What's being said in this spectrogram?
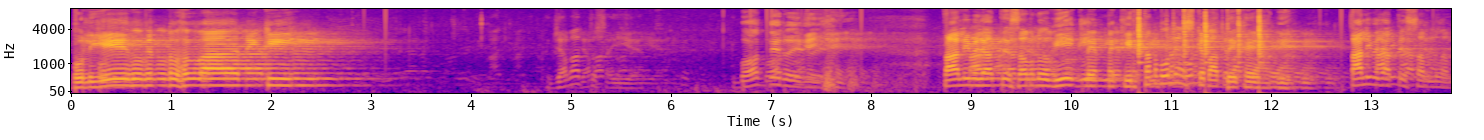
बोलिए गोविंद भगवान की। जवाब तो सही है। बहुत देर हो गई है। ताली बजाते सब लोग एक लेन में कीर्तन बोले उसके बाद देखे आगे। ताली बजाते सब लोग।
